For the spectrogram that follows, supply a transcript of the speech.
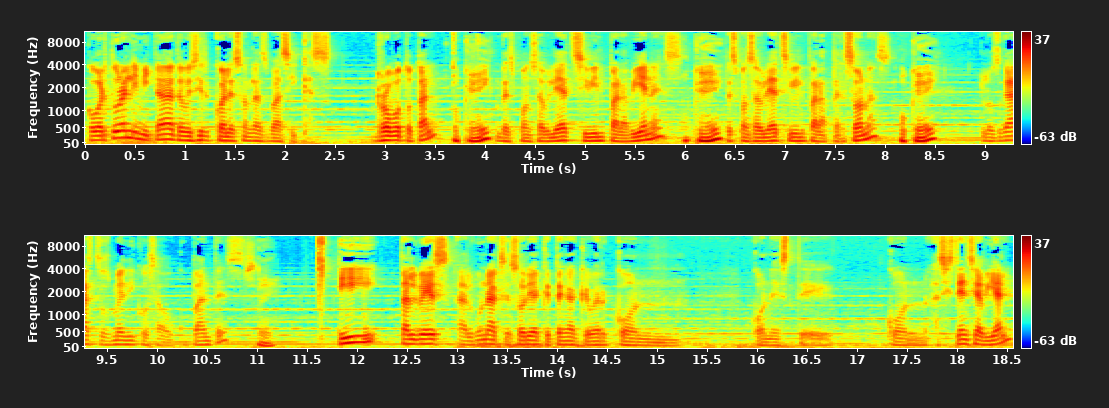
Cobertura limitada, te voy a decir cuáles son las básicas. Robo total, Ok. responsabilidad civil para bienes, Ok. responsabilidad civil para personas, Ok. los gastos médicos a ocupantes Sí. y tal vez alguna accesoria que tenga que ver con con este con asistencia vial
